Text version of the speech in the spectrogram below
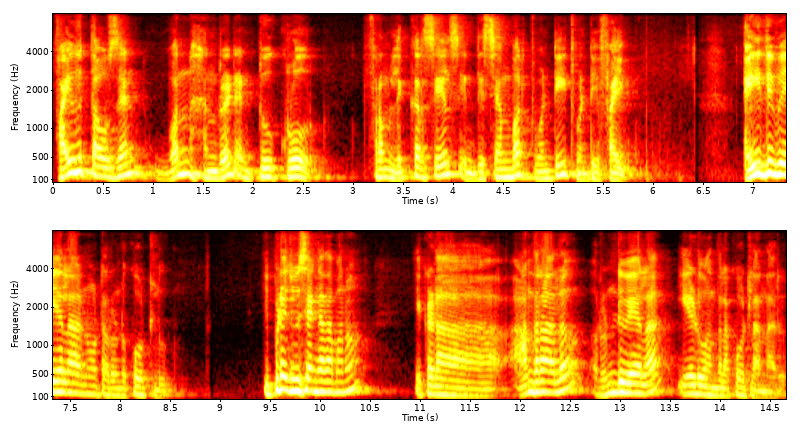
five thousand one hundred and two crore from liquor sales in December twenty twenty five. ఐదు వేల నూట రెండు కోట్లు. ఇప్పుడే చూసాం కదా మనం ఇక్కడ ఆంధ్రాలో రెండు వేల ఏడు వందల కోట్లు అన్నారు.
